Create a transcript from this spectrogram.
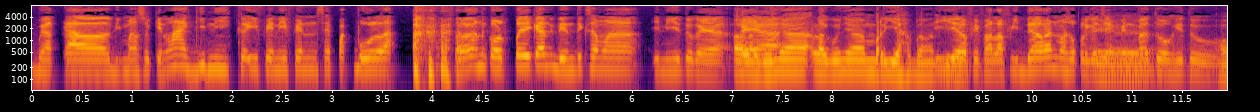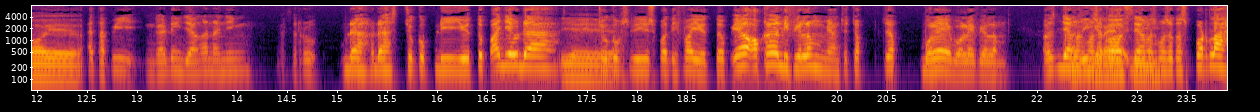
bakal dimasukin lagi nih ke event-event sepak bola. Soalnya kan Coldplay kan identik sama ini itu kayak Eh, kayak lagunya lagunya meriah banget iya gitu. Viva La Vida kan masuk Liga Iya, Champion iya. Batu waktu itu. Oh iya. iya. Eh tapi enggak deh jangan anjing nggak seru. Udah udah cukup di YouTube aja udah. Iya, iya. Cukup di Spotify, YouTube. Ya oke lah di film yang cocok-cocok boleh boleh film. Terus jangan Tapi masuk ke sih. jangan masuk ke sport lah.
